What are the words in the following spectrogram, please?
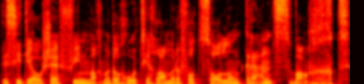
Das sind ja auch Chefin, machen wir doch kurze Klammern von Zoll- und Grenzwacht.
